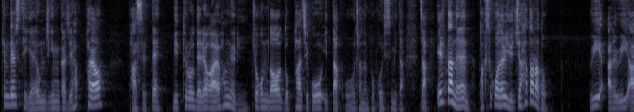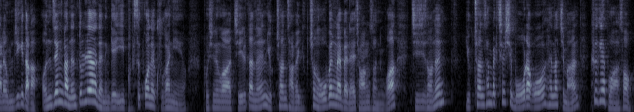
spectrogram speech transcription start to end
캔들스틱의 움직임까지 합하여 봤을 때 밑으로 내려갈 확률이 조금 더 높아지고 있다고 저는 보고 있습니다. 자, 일단은 박스권을 유지하더라도 위아래 위아래 움직이다가 언젠가는 뚫려야 되는 게 이 박스권의 구간이에요. 보시는 것 같이 일단은 6400, 6500 레벨의 저항선과 지지선은 6375라고 해놨지만 크게 보아서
